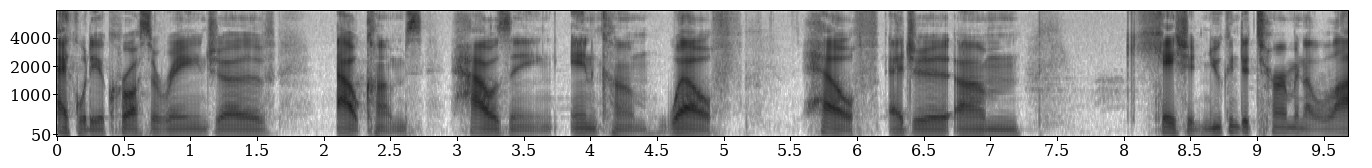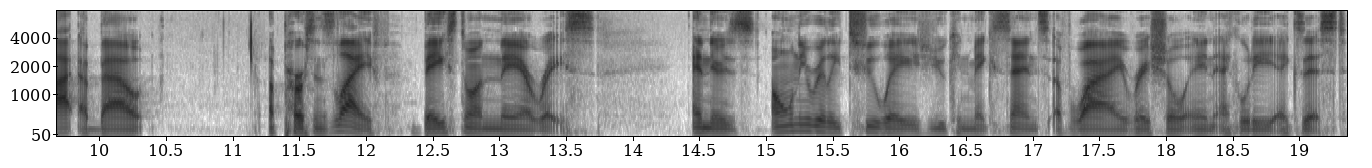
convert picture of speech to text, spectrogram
equity across a range of outcomes housing income wealth health edu- education. You can determine a lot about a person's life based on their race. And there's only really two ways you can make sense of why racial inequity exists.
